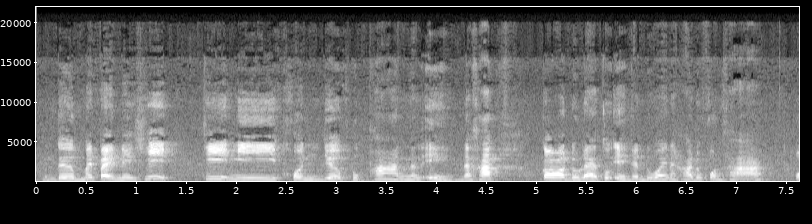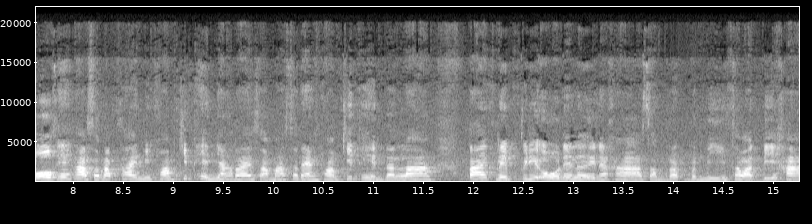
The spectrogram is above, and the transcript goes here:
เหมือนเดิมไม่ไปในที่ที่มีคนเยอะพลุกพล่านนั่นเองนะคะ ก็ดูแลตัวเองกันด้วยนะคะ ทุกคนค่ะ โอเคค่ะสำหรับใครมีความคิดเห็นอย่างไร สามารถแสดงความคิดเห็นด้านล่าง ใต้คลิปวิดีโอได้เลยนะคะสำหรับวันนี้สวัสดีค่ะ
